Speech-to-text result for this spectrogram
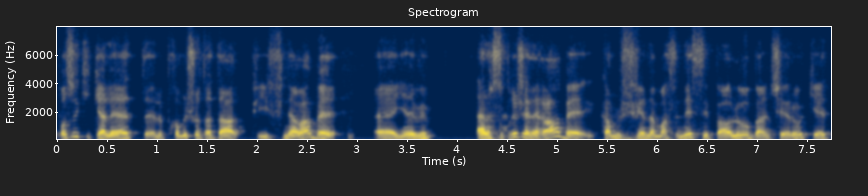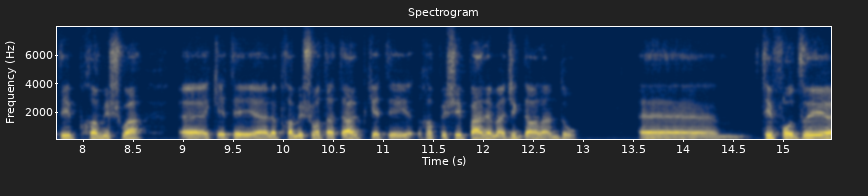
pas allait être le premier choix total. Puis finalement, ben, il y en avait à la surprise générale, ben, comme je viens de mentionner, c'est Paolo Banchero qui a été premier choix, euh, qui a été euh, le premier choix total, puis qui a été repêché par le Magic d'Orlando. Euh, il faut dire,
